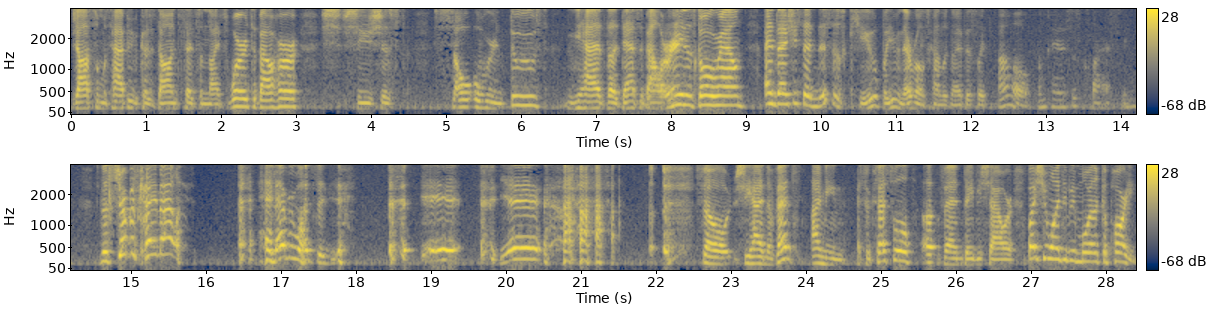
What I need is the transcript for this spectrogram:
Joseline was happy because Don said some nice words about her. She's just so over enthused. We had the dancing ballerinas go around. And then she said, this is cute. But even everyone's kind of looking at this like, oh, okay, this is classy. The strippers came out. And everyone said, yeah yeah, so she had an event, I mean, a successful event, baby shower, but she wanted to be more like a party.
